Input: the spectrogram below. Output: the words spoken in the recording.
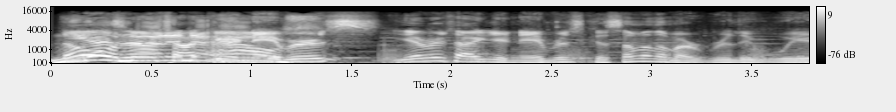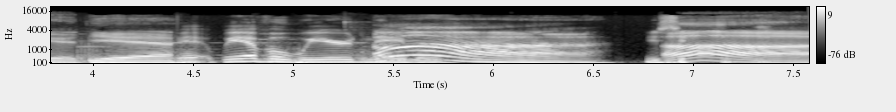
No, you guys I'm ever not talk in to your house. neighbors? You ever talk to your neighbors? Because some of them are really weird. Yeah. We- We have a weird neighbor. Ah. You see? Ah.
